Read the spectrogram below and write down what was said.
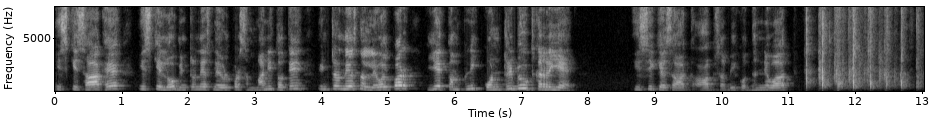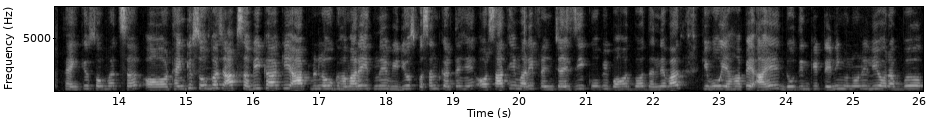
इसकी साख है, इसके लोग इंटरनेशनल लेवल पर सम्मानित होते हैं। इंटरनेशनल लेवल पर ये कंपनी कंट्रीब्यूट कर रही है। इसी के साथ आप सभी को धन्यवाद। Thank you so much sir और थैंक यू सो मच आप सभी का कि आप लोग हमारे इतने वीडियोस पसंद करते हैं और साथ ही हमारी फ्रेंचाइजी को भी बहुत बहुत धन्यवाद कि वो यहाँ पे आए। दो दिन की ट्रेनिंग उन्होंने ली और अब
